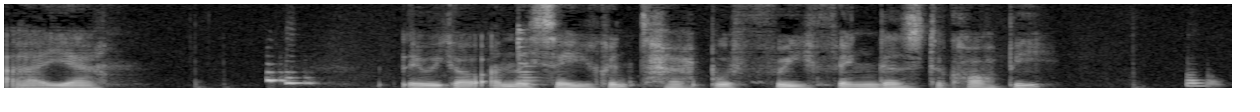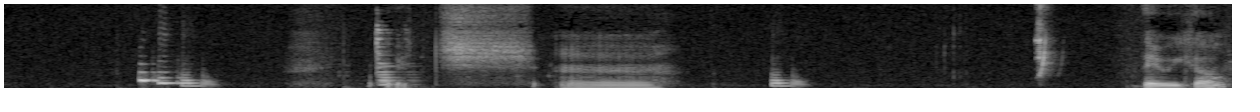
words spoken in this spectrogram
Uh, yeah. There we go. And they say you can tap with three fingers to copy which, uh, there we go.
